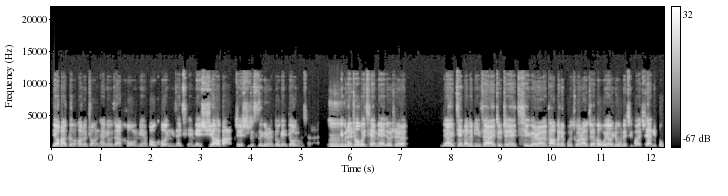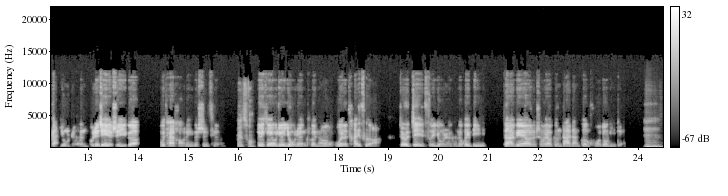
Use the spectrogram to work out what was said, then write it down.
要把更好的状态留在后面，包括你在前面需要把这十四个人都给调动起来。嗯，你不能说我前面就是。呃，简单的比赛就这七个人发挥的不错，然后最后我要用的情况之下，你不敢用人，我觉得这也是一个不太好的一个事情。没错，对，所以我觉得用人可能我的猜测啊，就是这一次用人可能会比在 VAL 的时候要更大胆、更活动一点。嗯，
